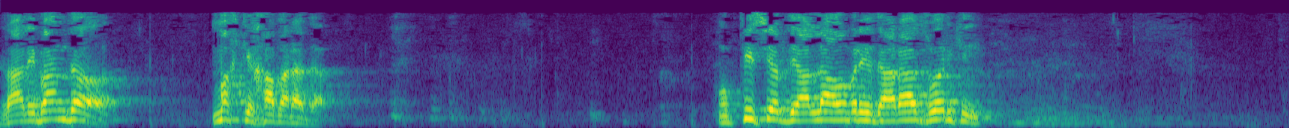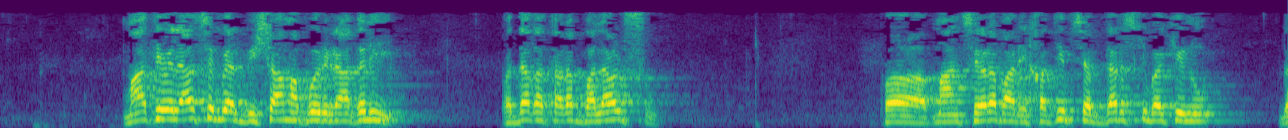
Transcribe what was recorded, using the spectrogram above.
غالبا د مخکې خبره ده مفتی صاحب دی الله عمر داراز ورکی ماته ویل اسم بل بشامه پوری راغلی په دغه طرف بلاړ شو په مانسره باندې خطیب صاحب درس کې بکینو د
